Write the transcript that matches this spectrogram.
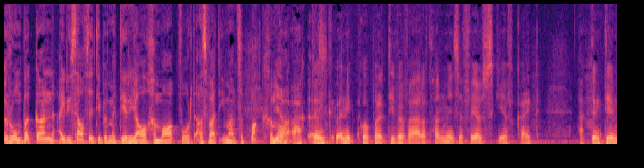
rompe kan uit dieselfde tipe materiaal gemaak word as wat iemand se pak gemaak ja, ek dink in die korporatiewe wêreld gaan mense vir jou skeef kyk. Ek dink ten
